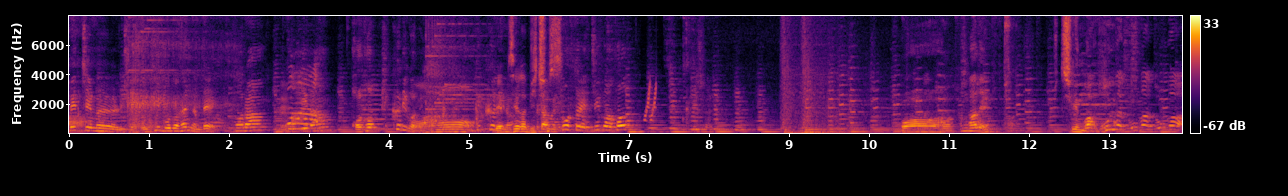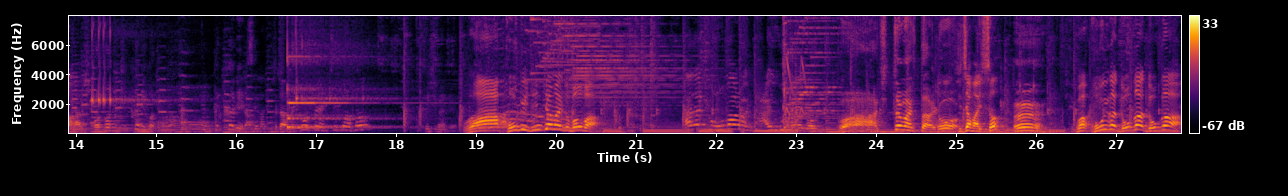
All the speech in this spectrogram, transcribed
갈비찜을 이렇게 모티브로 했는데 혀랑 고기랑 버섯 피클이거든요. 피클이랑 냄새가 그다음에 미쳤어. 소스에 찍어서 와 안에 미치겠네. 와 고기가 녹아 녹아. 버섯 피클이거든요. 피클이랑 그다음에 소스에 찍어서 드시면 돼요. 와 고기 진짜 맛있어 먹어봐. 사장님 5만 원. 아이고. 와 진짜 맛있다 이거. 진짜 맛있어? 예. 와 고기가 녹아 녹아.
